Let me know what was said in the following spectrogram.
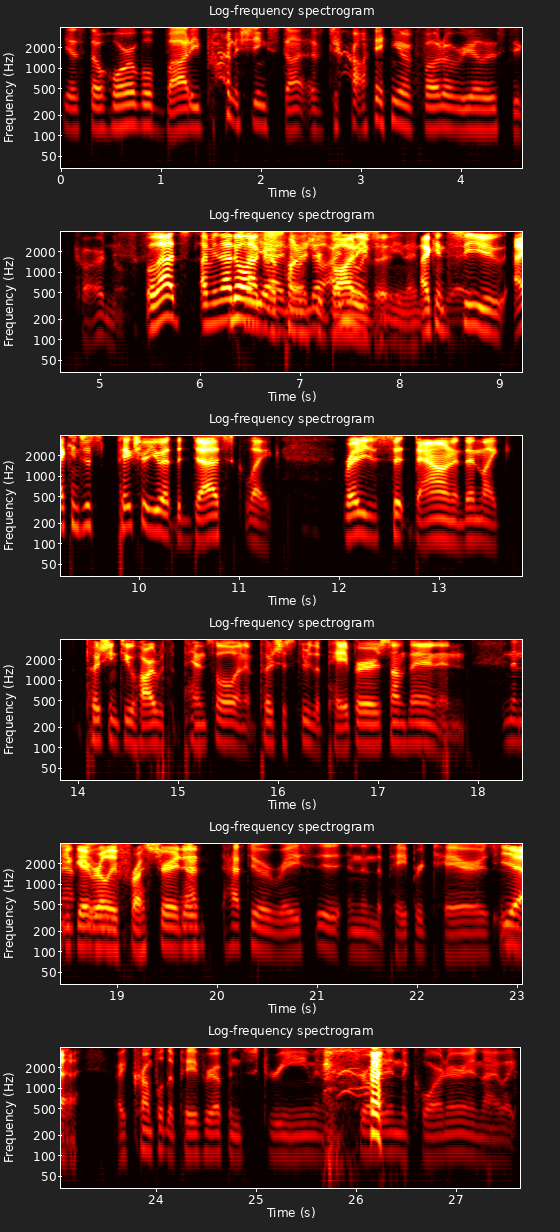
Yes, the horrible body punishing stunt of drawing a photorealistic cardinal. Well, that's. I mean, that's No, not yeah, gonna punish no, your I know body, you but mean, I- I, can yeah. see you. I can just picture you at the desk, like ready to sit down, and then like pushing too hard with the pencil, and it pushes through the paper or something, and And then you get to- really I frustrated. have, have to erase it, and then the paper tears. and Yeah. I crumple the paper up and scream, and I throw it in the corner, and I like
